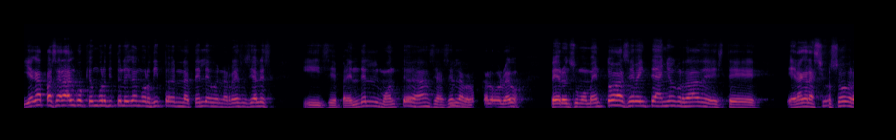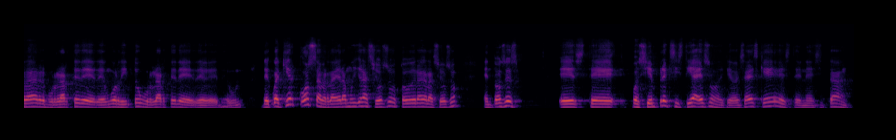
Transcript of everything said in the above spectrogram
llega a pasar algo que un gordito le digan gordito en la tele o en las redes sociales y se prende el monte, ¿verdad? Se hace la bronca luego, luego. Pero en su momento, hace 20 años, ¿verdad? Este, era gracioso, ¿verdad? Burlarte de, de un gordito, burlarte de, de, de un- de cualquier cosa, ¿verdad? Era muy gracioso, todo era gracioso. Entonces, este, pues siempre existía eso, de que, ¿sabes qué? Este, necesitan,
